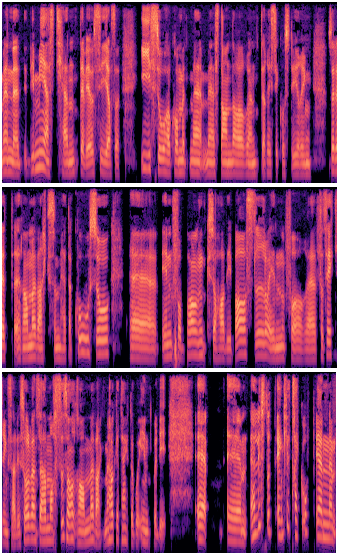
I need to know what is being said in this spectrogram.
Men eh, de mest kjente, vil jeg si, altså ISO har kommet med, med standarder rundt risikostyring. Så er det et rammeverk som heter COSO. Eh, innenfor bank så har de Basel, og innenfor eh, forsikring så har de Solvens. Det har masse sånn rammeverk, men jeg har ikke tenkt å gå inn på de. Eh, eh jeg har lyst til å egentlig trekke opp en,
